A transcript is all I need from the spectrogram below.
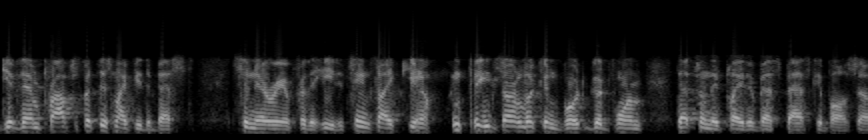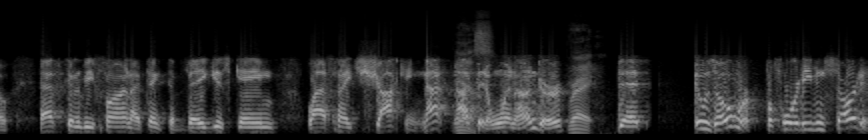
give them props. But this might be the best scenario for the Heat. It seems like, you know, when things aren't looking good for them, that's when they play their best basketball. So that's going to be fun. I think the Vegas game last night, shocking. Not, not that it went under, right. that it was over before it even started,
